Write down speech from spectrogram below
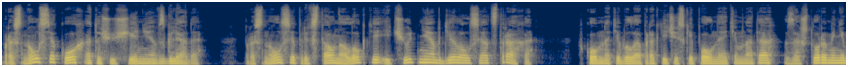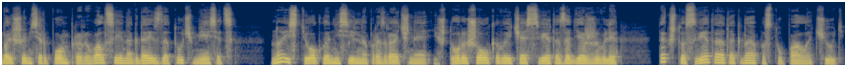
Проснулся Кох от ощущения взгляда. Проснулся, привстал на локте и чуть не обделался от страха комнате была практически полная темнота, за шторами небольшим серпом прорывался иногда из-за туч месяц, но и стекла не сильно прозрачные, и шторы шелковые часть света задерживали, так что света от окна поступало чуть.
